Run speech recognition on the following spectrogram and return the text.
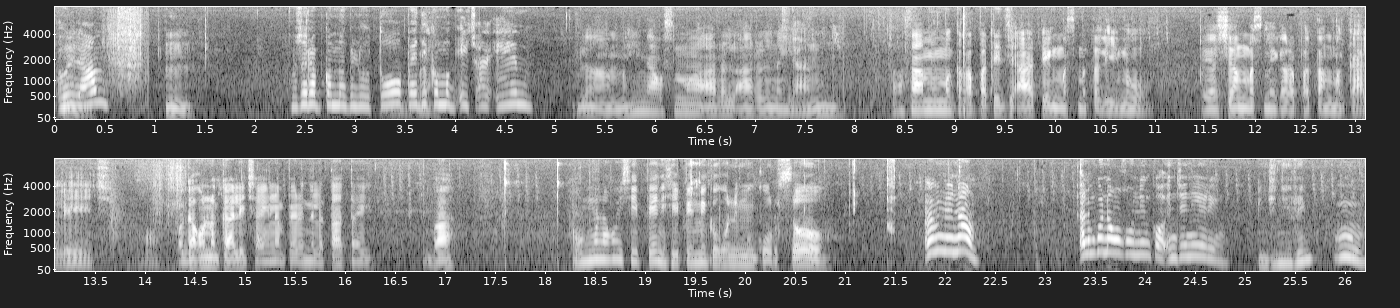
Uy, Lam. Hmm. Masarap ka magluto. Pwede ka mag-HRM. Wala, mahina ako sa mga aral-aral na yan. Tsaka sa aming magkakapatid, si ating mas matalino. Kaya siyang mas may karapatang mag-college. O, pag ako nag-college, sayang lang pera nila tatay. Diba? Huwag mo na ako isipin. Isipin mo yung kukunin mong kurso. Alam niyo na. Alam ko na kukunin ko, engineering. Engineering? Hmm.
